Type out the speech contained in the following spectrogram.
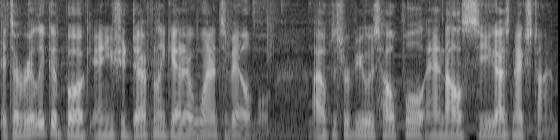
It's a really good book and you should definitely get it when it's available. I hope this review was helpful and I'll see you guys next time.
